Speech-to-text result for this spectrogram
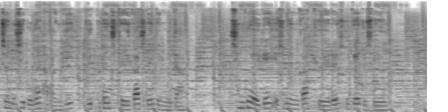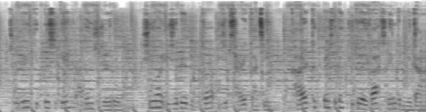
2025년 하반기 뉴프렌즈 데이가 진행됩니다. 친구에게 예수님과 교회를 소개해주세요. 주를 기쁘시게 라는 주제로 10월 20일부터 24일까지 가을 특별 새벽 기도회가 진행됩니다.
